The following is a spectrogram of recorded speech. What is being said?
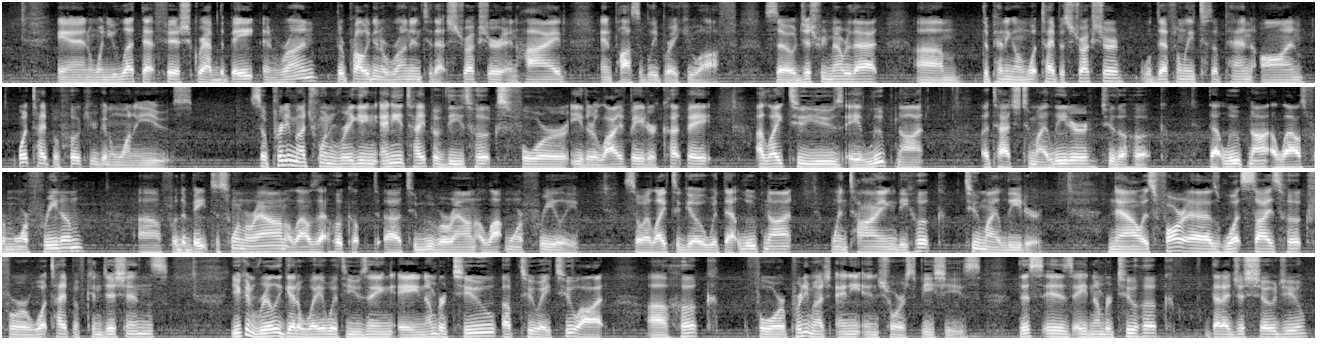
And when you let that fish grab the bait and run, they're probably going to run into that structure and hide and possibly break you off. So just remember that. Um, depending on what type of structure, will definitely depend on what type of hook you're going to want to use. So pretty much when rigging any type of these hooks for either live bait or cut bait, I like to use a loop knot attached to my leader to the hook. That loop knot allows for more freedom uh, for the bait to swim around, allows that hook uh, to move around a lot more freely. So I like to go with that loop knot when tying the hook to my leader. Now, as far as what size hook for what type of conditions, you can really get away with using a number two up to a two-aught uh, hook for pretty much any inshore species. This is a number two hook that I just showed you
